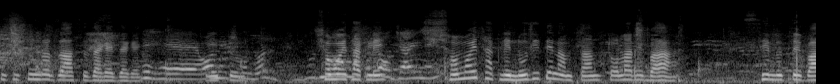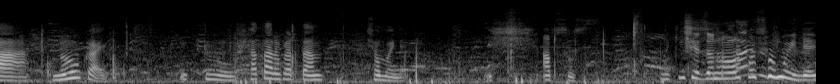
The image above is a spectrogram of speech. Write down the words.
কিছু সৌন্দর্য আছে জায়গায় জায়গায়। হ্যাঁ অনেক সুন্দর। সময় থাকলে সময় থাকলে নদীতে নামতাম ট্রলারে বা সেলুতে বা নৌকায় একটু সাঁতারও কাটতাম সময় নেই। আফসোস। কিসের জন্য অল্প সময় নেই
